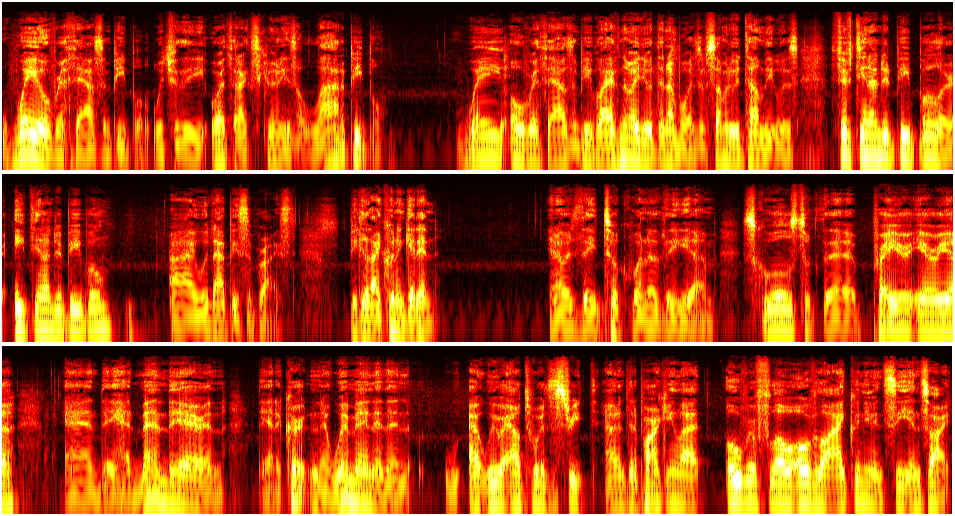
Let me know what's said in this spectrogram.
way over a thousand people, which for the Orthodox community is a lot of people. Way over a thousand people. I have no idea what the number was. If somebody would tell me it was 1,500 people or 1,800 people, I would not be surprised because I couldn't get in. You know, they took one of the um, schools, took the prayer area, and they had men there, and they had a curtain and women, and then out, we were out towards the street, out into the parking lot, overflow, overflow. I couldn't even see inside.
